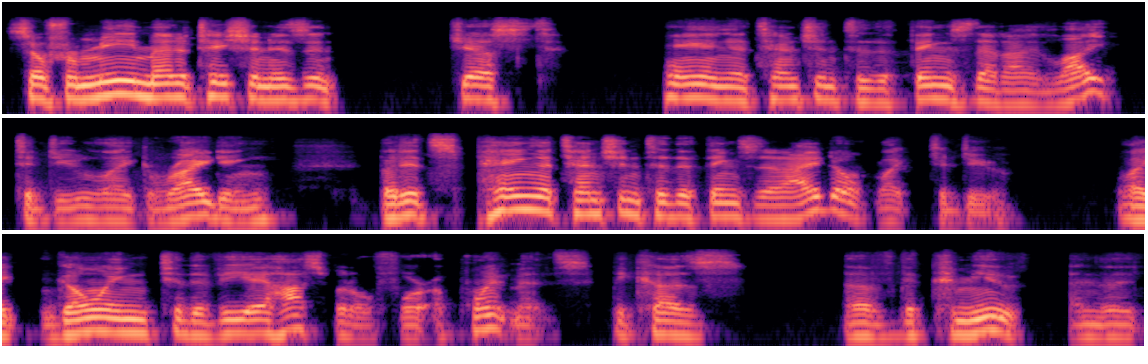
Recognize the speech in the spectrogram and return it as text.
So for me, meditation isn't just paying attention to the things that I like to do, like writing but it's paying attention to the things that I don't like to do, like going to the VA hospital for appointments because of the commute and the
